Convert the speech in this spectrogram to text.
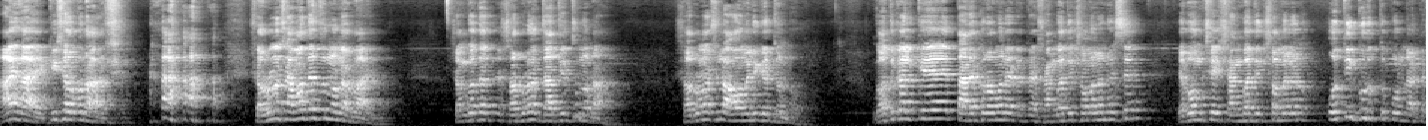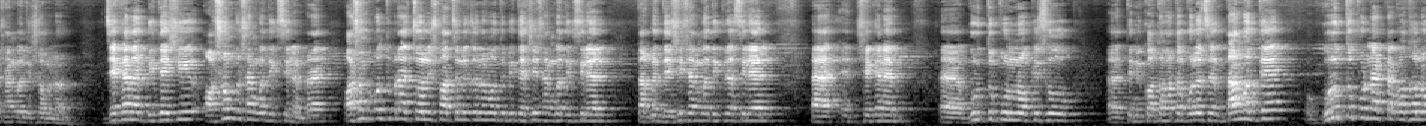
হায় হায় কি সর্বনাশ? সর্বনাশ আমাদের জন্য না ভাই? সংবাদ সর্বনাশ জাতির জন্য না। সর্বনাশ হলো আওয়ামী লীগের জন্য। গতকালকে তারেক রহমানের একটা সাংবাদিক সম্মেলন হয়েছে এবং সেই সাংবাদিক সম্মেলন অতি গুরুত্বপূর্ণ একটা সাংবাদিক সম্মেলন, যেখানে বিদেশি অসংখ্য সাংবাদিক ছিলেন, প্রায় অসংখ্য বলতে প্রায় চল্লিশ, পাঁচচল্লিশ জনের মতো বিদেশি সাংবাদিক ছিলেন, তারপরে দেশি সাংবাদিকরা ছিলেন সেখানে গুরুত্বপূর্ণ কিছু তিনি কথাবার্তা বলেছেন। তার মধ্যে গুরুত্বপূর্ণ একটা কথা হলো,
